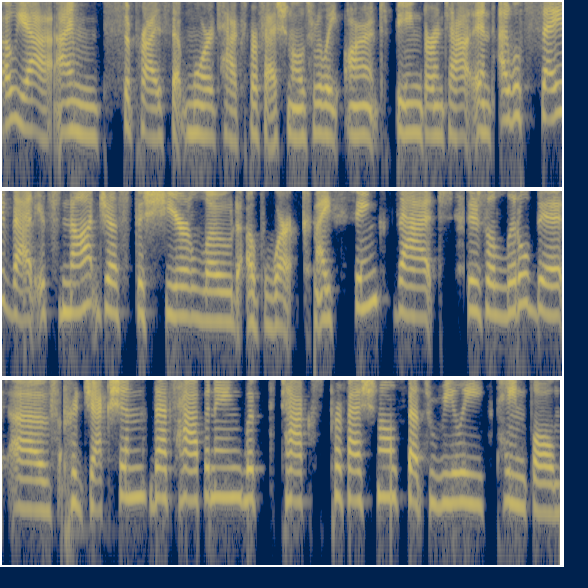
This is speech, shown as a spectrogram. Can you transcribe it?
Oh, yeah. I'm surprised that more tax professionals really aren't being burnt out. And I will say that it's not just the sheer load of work. I think that there's a little bit of projection that's happening with tax professionals that's really painful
